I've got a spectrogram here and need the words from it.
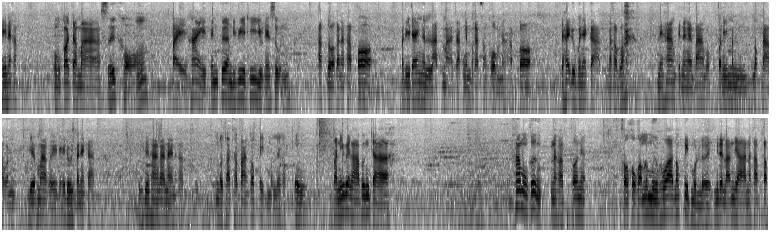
นี้นะครับ ผมก็จะมาซื้อของไปให้เพื่อนๆพี่ๆที่อยู่ในศูนย์พักตัวกันนะครับ ก็พอดีได้เงินรัดมาจากเงินประกันสังคมนะครับ ก็จะให้ดูบรรยากาศนะครับว่าในห้างเป็นยังไงบ้างบอกตอนนี้มันล็อกดาวน์กันเยอะมากเลยเดี๋ยวให้ดูบรรยากาศนี่คือห้างด้านในนะครับรถตัดแถวบ้านก็ปิดหมดเลยครับโอ้ตอนนี้เวลาเพิ่งจะห้าโมงครึ่งนะครับก็เนี่ย ขอขอความร่วมมือเพราะว่าต้องปิดหมดเลย มีแต่ร้านยานะครับ กับ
